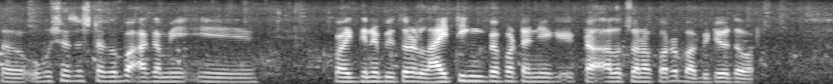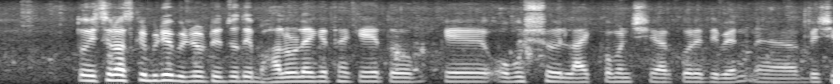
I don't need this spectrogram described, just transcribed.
তো অবশ্যই চেষ্টা করব আগামী কয়েকদিনের ভিতরে লাইটিং ব্যাপারটা নিয়ে একটা আলোচনা করার বা ভিডিও দেওয়ার। তো এই ছিল আজকের ভিডিও ভিডিওটি যদি ভালো লেগে থাকে, তো অবশ্যই লাইক কমেন্ট শেয়ার করে দিবেন। বেশি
